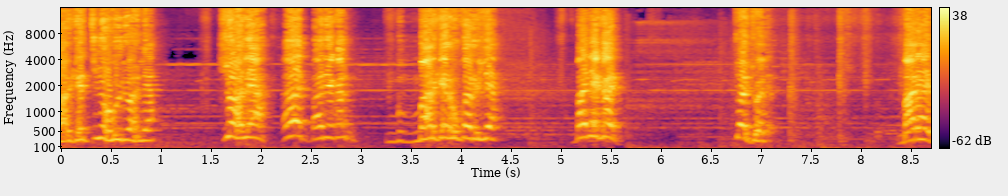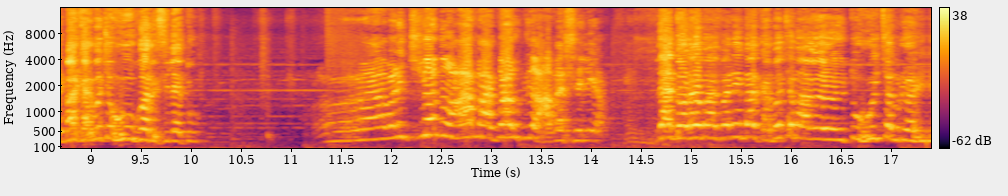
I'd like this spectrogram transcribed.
માર્કેટ ચિયો હોય રહ્યો અલ્યા? ચિયો અલ્યા? એ બારે કર માર્કેટ હું કરી લ્યા બારે કર. ચો જો લે બારે આય, માર ઘરમાં ચો હું કરીશ લે તું? વળી ચિયો આ માગવા ઉગ્યો આવે છે લ્યા. લે દોડા માગવા નહીં માર ઘરમાં ચમ આવ્યો તું હુઈ ચમ રહી?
